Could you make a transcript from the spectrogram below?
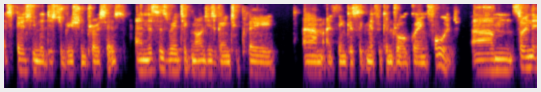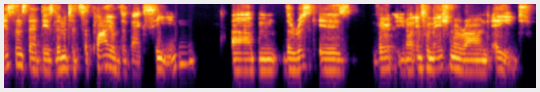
especially in the distribution process. And this is where technology is going to play um, I think, a significant role going forward. Um, so, in the instance that there's limited supply of the vaccine, um, the risk is very, you know, information around age,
